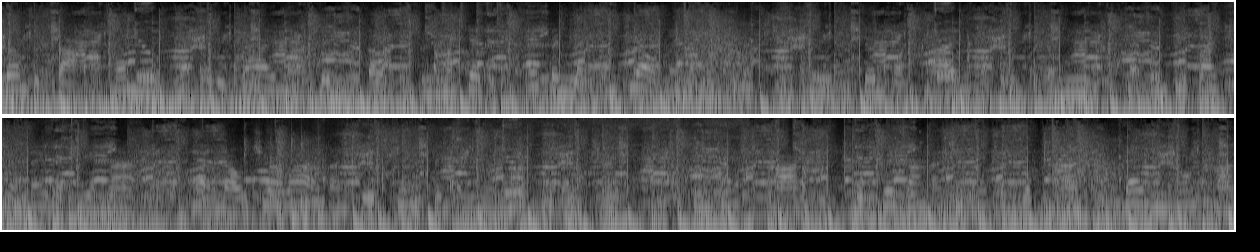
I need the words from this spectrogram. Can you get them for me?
เริ่มศึกษาหาข้อมูลและสรุป เก็ตให้เป็นแหล่งท่องเที่ยวในแหล่งอาหารแบบชิลๆเดินผ่อนคลายให้กับคนปัตตานีและพื้นที่ใกล้เคียงได้แวะเวียนมา และเราเชื่อว่าการเกิดขึ้นเป็นจำนวนมากในตลาดนั้นเป็นช่องทางหนึ่งช่วยสร้างอาชีพให้คนตกงาน ได้มีช่องทาง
